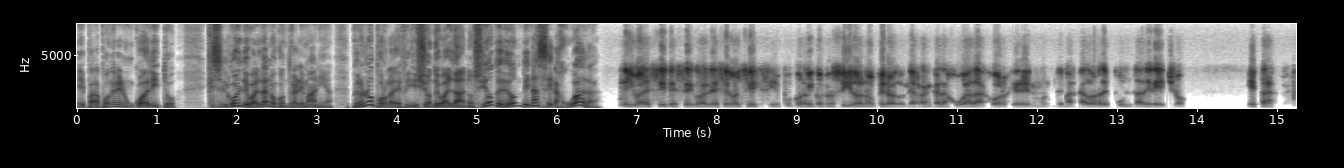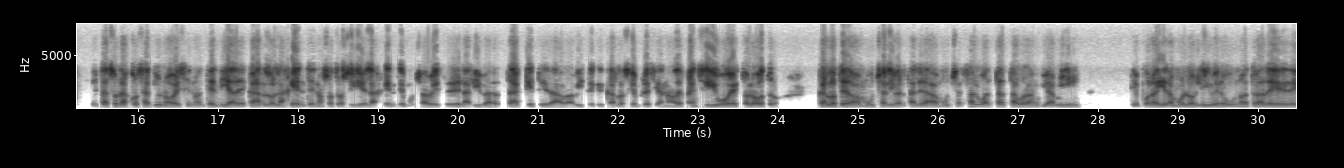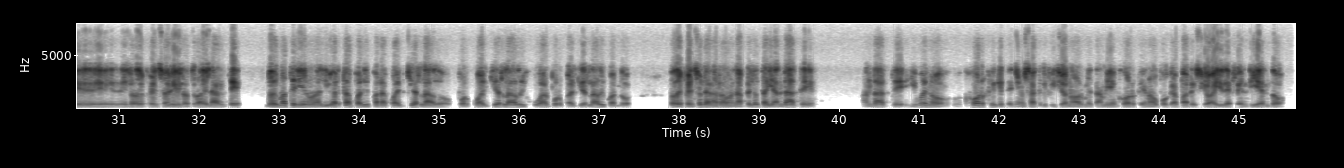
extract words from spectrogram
eh, para poner en un cuadrito, que es el gol de Valdano contra Alemania, pero no por la definición de Valdano, sino desde dónde nace la jugada. Te iba a decir ese gol, ese gol sí, sí, es poco reconocido, ¿no? Pero donde arranca la jugada Jorge de marcador de punta derecho, esta, estas son las cosas que uno a veces no entendía de Carlos, la gente. Nosotros sí, la gente muchas veces de la libertad que te daba. Viste que Carlos siempre decía, no, defensivo, esto, lo otro. Carlos te daba mucha libertad, le daba mucha, salvo al Tata Brown y a mí, que por ahí éramos los liberos, uno atrás de, los defensores y el otro adelante. Los demás tenían una libertad para ir para cualquier lado, por cualquier lado y jugar por cualquier lado. Y cuando los defensores agarraban la pelota y andate, andate. Y bueno, Jorge, que tenía un sacrificio enorme también, Jorge, ¿no? Porque apareció ahí defendiendo,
